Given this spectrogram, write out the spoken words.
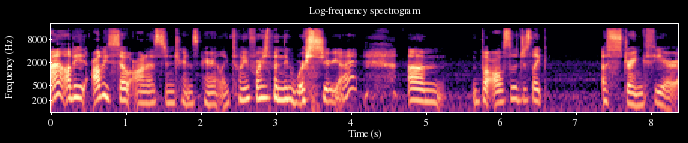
I'll be I'll be so honest and transparent. Like 24 has been the worst year yet. Um but also just like a strength year.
